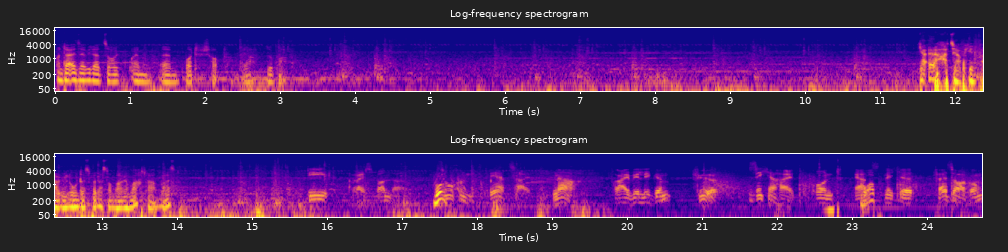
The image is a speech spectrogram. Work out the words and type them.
Und da ist er wieder zurück beim ähm, Bot-Shop. Ja, super. Ja, er hat sich auf jeden Fall gelohnt, dass wir das nochmal gemacht haben, weißt Die Responder suchen derzeit nach Freiwilligen für Sicherheit und ärztliche Versorgung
